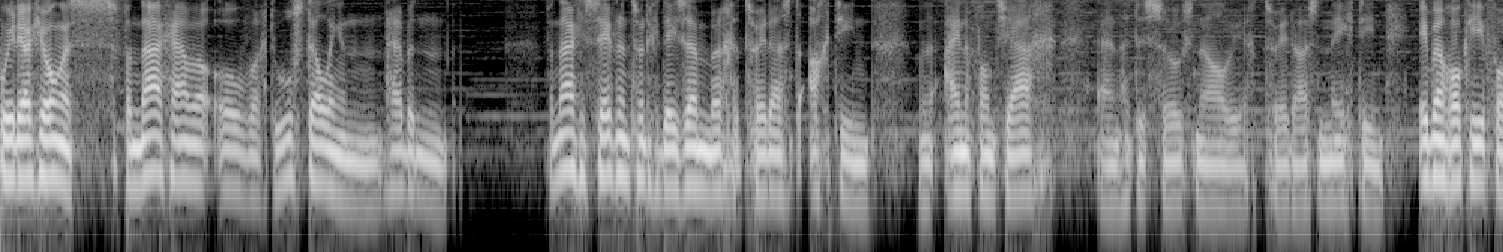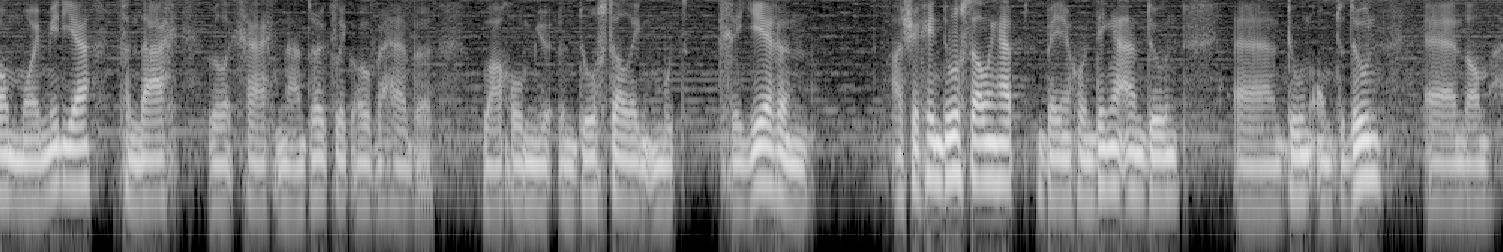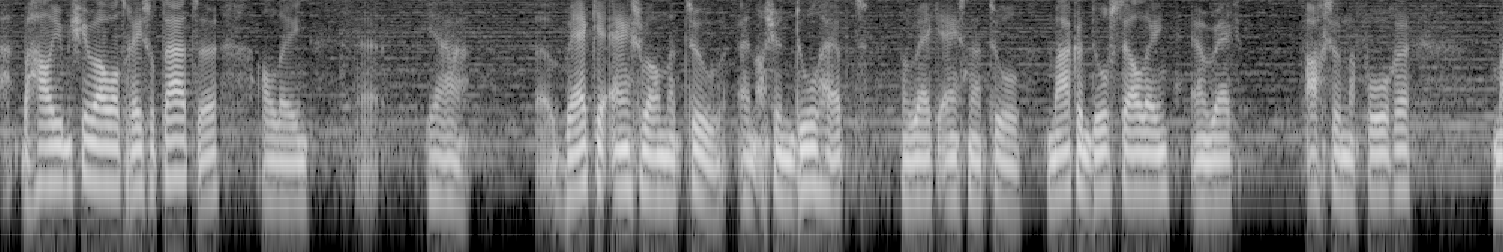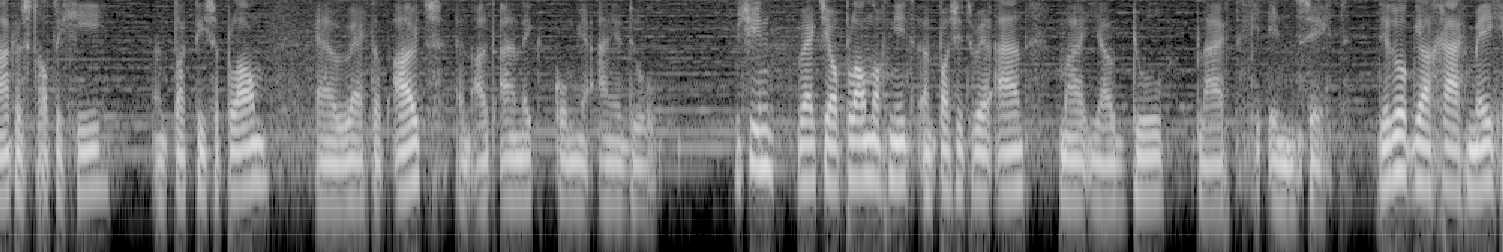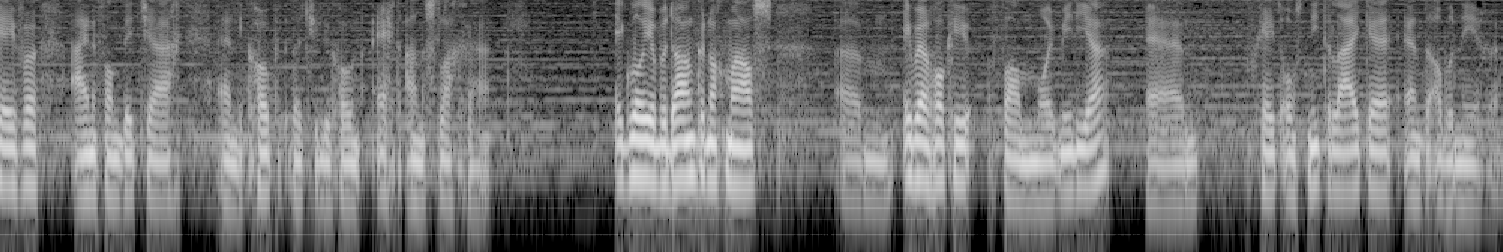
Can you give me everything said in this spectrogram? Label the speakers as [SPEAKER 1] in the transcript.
[SPEAKER 1] Goeiedag jongens, vandaag gaan we over doelstellingen hebben. Vandaag is 27 december 2018, het einde van het jaar en het is zo snel weer 2019. Ik ben Rocky van Mooi Media. Vandaag wil ik graag nadrukkelijk over hebben waarom je een doelstelling moet creëren. Als je geen doelstelling hebt, ben je gewoon dingen aan het doen, en doen om te doen. En dan behaal je misschien wel wat resultaten, alleen uh, ja, uh, werk je ergens wel naartoe. En als je een doel hebt, dan werk je ergens naartoe. Maak een doelstelling en werk achter naar voren. Maak een strategie, een tactische plan en werk dat uit. En uiteindelijk kom je aan je doel. Misschien werkt jouw plan nog niet en pas je het weer aan, maar jouw doel blijft in zicht. Dit wil ik jou graag meegeven, einde van dit jaar. En ik hoop dat jullie gewoon echt aan de slag gaan. Ik wil je bedanken nogmaals. Um, ik ben Rocky van Mooi Media. En vergeet ons niet te liken en te abonneren.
